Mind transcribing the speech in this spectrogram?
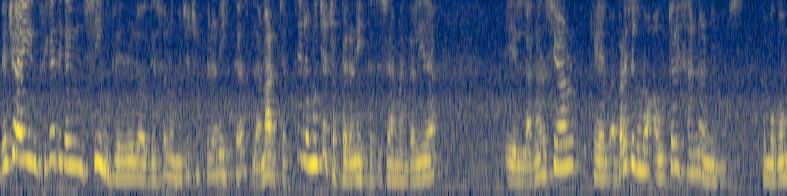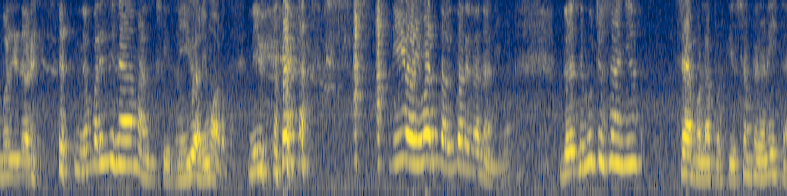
De hecho, hay, fíjate que hay un simple de lo que son los muchachos peronistas, la marcha, sí, los muchachos peronistas se llama en realidad, en la canción que aparece como autores anónimos, como compositores. no aparece nada más que eso. Ni vivo ni muerto. Ni, ni vivo ni muerto, autores anónimos. Durante muchos años, sea por la proscripción peronista,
